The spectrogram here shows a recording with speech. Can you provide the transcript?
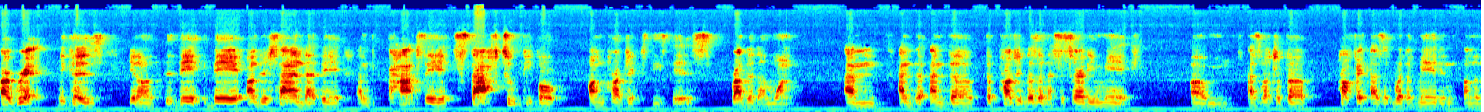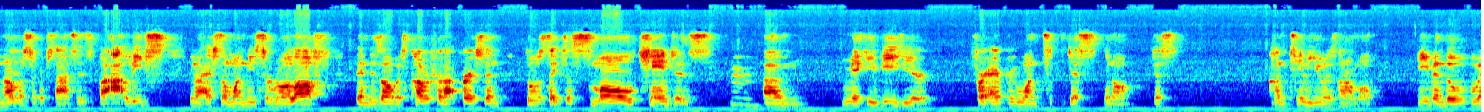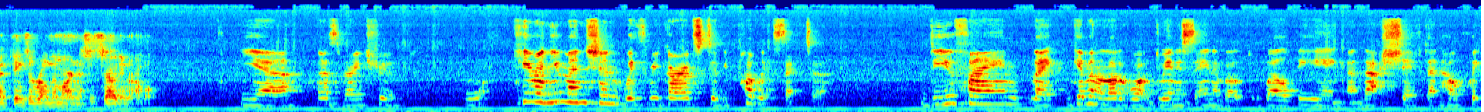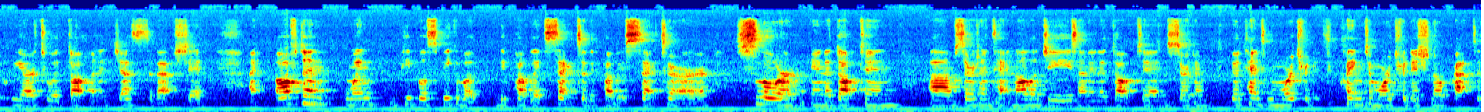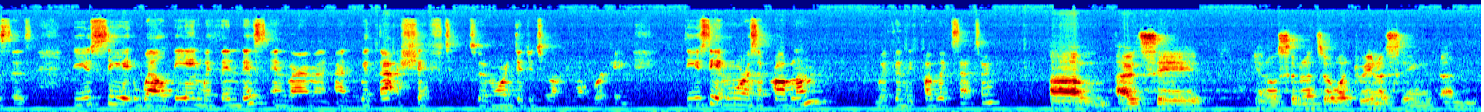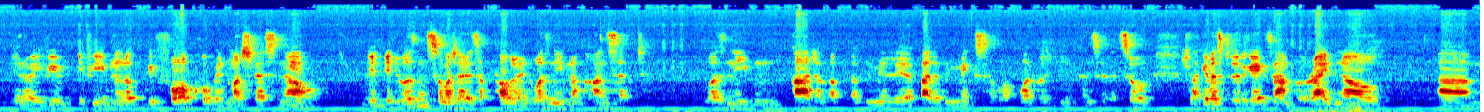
are great because you know they they understand that they and perhaps they staff two people on projects these days rather than one um, and the, and the, the project doesn't necessarily make um, as much of a profit as it would have made in under normal circumstances but at least you know if someone needs to roll off then there's always cover for that person those types of small changes mm. um, make it easier for everyone to just you know just continue as normal even though when things around them aren't necessarily normal. Yeah, that's very true. Kieran, you mentioned with regards to the public sector, do you find, like, given a lot of what Dwayne is saying about well being and that shift and how quick we are to adopt and adjust to that shift, I, often when people speak about the public sector, the public sector are slower in adopting um, certain technologies and in adopting certain they tend to be more cling to more traditional practices. Do you see it well-being within this environment and with that shift to more digital and remote working? Do you see it more as a problem within the public sector? Um, I would say, you know, similar to what Dwayne was saying, and you know, if you if you even look before COVID, much less now, yeah. it, it wasn't so much that it's a problem; it wasn't even a concept wasn't even part of, of, of, the milieu, part of the mix of what was being considered. So I'll give a specific example. Right now, um,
